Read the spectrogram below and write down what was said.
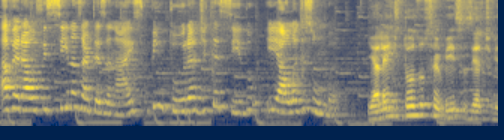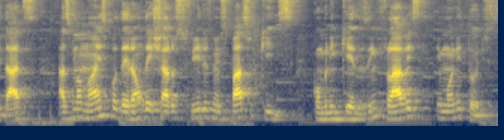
haverá oficinas artesanais, pintura de tecido e aula de zumba. E além de todos os serviços e atividades, as mamães poderão deixar os filhos no espaço Kids, com brinquedos infláveis e monitores.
